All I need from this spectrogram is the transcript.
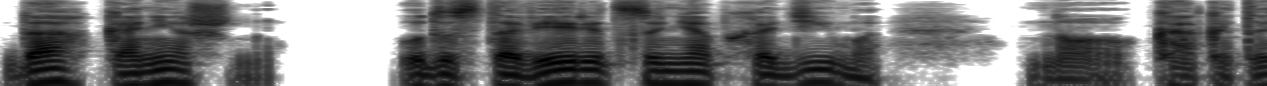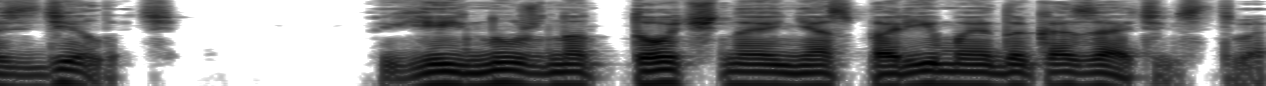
Да, конечно, удостовериться необходимо, но как это сделать? Ей нужно точное неоспоримое доказательство.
